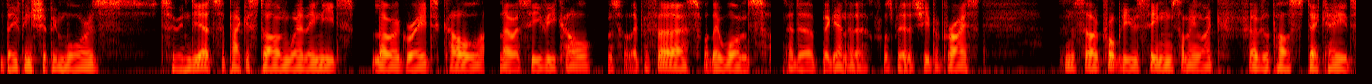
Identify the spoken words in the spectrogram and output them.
They've been shipping more as to India, to Pakistan, where they need lower grade coal, lower CV coal. That's what they prefer, that's what they want, at a, again, at a, possibly at a cheaper price. And so I probably seen something like over the past decade,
